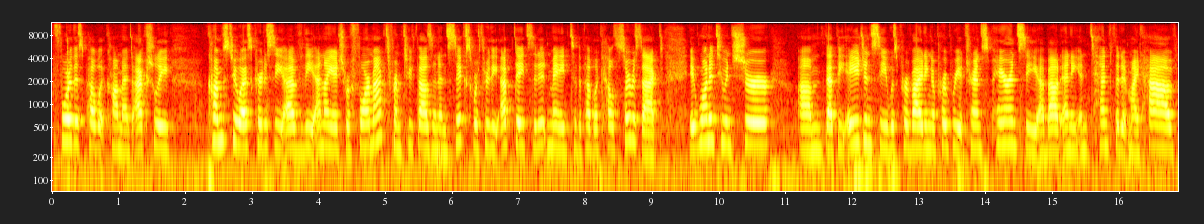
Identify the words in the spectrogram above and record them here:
for this public comment actually comes to us courtesy of the NIH Reform Act from 2006, where through the updates that it made to the Public Health Service Act, it wanted to ensure um, that the agency was providing appropriate transparency about any intent that it might have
